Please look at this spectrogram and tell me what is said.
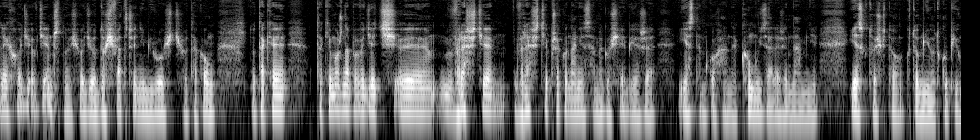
ale chodzi o wdzięczność, chodzi o doświadczenie miłości, o taką, o takie takie można powiedzieć y, wreszcie, wreszcie przekonanie samego siebie, że jestem kochany, komuś zależy na mnie, jest ktoś, kto, kto mnie odkupił.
